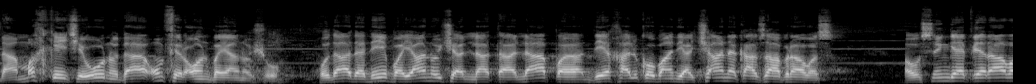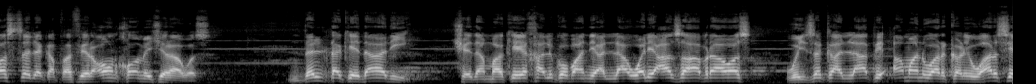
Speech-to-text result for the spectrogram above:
دا مخکې چې و نو دا هم فرعون بیانو شو خدا د دې بیانو چې الله تعالی په دې خلکو باندې اچانک عذاب راوست او څنګه پې راوست لکه په فرعون قوم چې راوست دلته کې دا دي چې د مکې خلکو باندې الله ولې عذاب راوست وایي ځکه الله پې امن ورکړی و هر څه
